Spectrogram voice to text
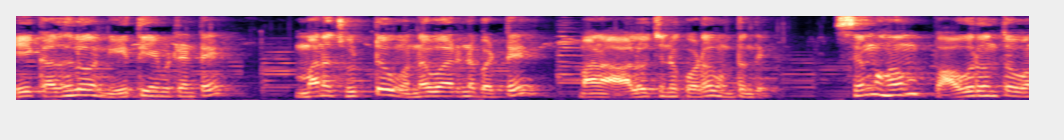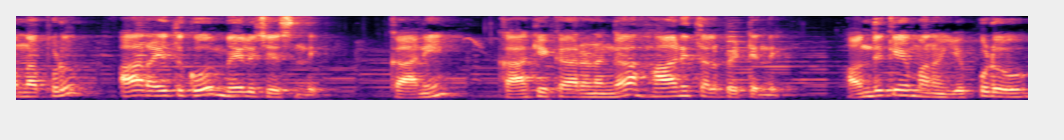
ఈ కథలో నీతి ఏమిటంటే మన చుట్టూ ఉన్నవారిని బట్టే మన ఆలోచన కూడా ఉంటుంది. సింహం పావురంతో ఉన్నప్పుడు ఆ రైతుకు మేలు చేసింది. కానీ కాకి కారణంగా హాని తలపెట్టింది. అందుకే మనం ఎప్పుడూ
